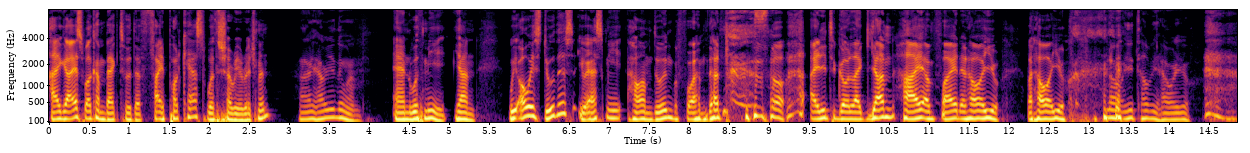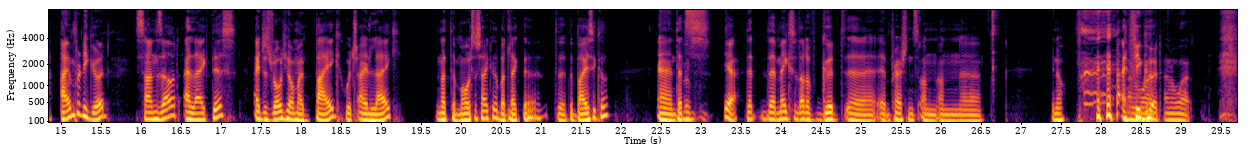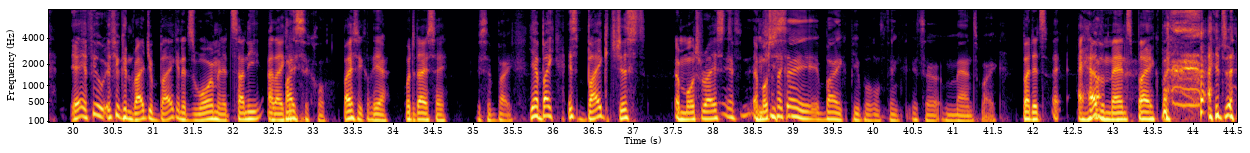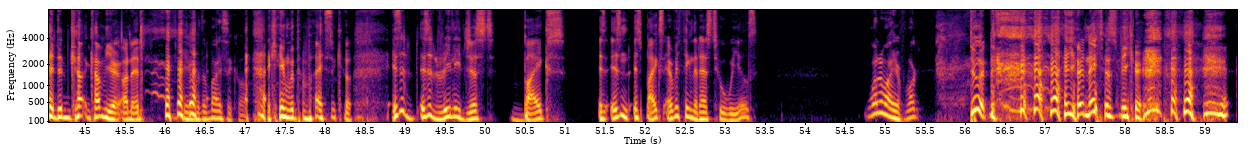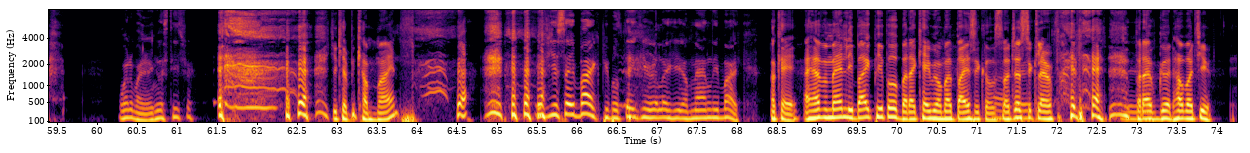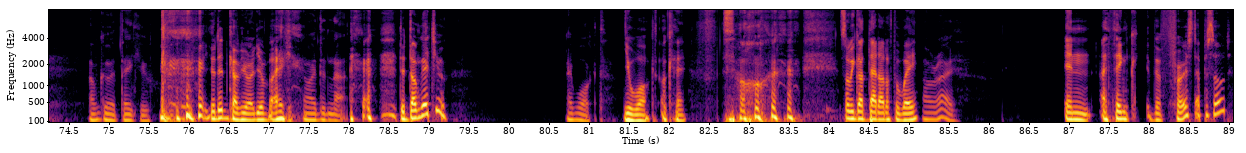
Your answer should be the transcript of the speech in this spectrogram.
Hi, guys. Welcome back to the Fight Podcast with Sharir Richman Hi, how are you doing? and with me, Jan. We always do this. You ask me how I'm doing before I'm done. so I need to go like, Jan, hi, I'm fine. And how are you? But how are you? No, you tell me, how are you? I'm pretty good. Sun's out. I like this. I just rode here on my bike, which I like. Not the motorcycle, but like the, the, the bicycle. And that's, yeah, that, that makes a lot of good uh, impressions on, on uh, you know, I feel what? good. On what? Yeah, if you if you can ride your bike and it's warm and it's sunny, I like it. Bicycle. Bicycle, yeah. What did I say? You said bike. Yeah, bike. Is bike just a motorized? If, a if you say bike, people think it's a man's bike. but it's. I- I have a man's bike, but I, d- I didn't come here on it. You came with a bicycle. I came with the bicycle. Is it is it really just bikes? Is isn't is bikes everything that has two wheels? What am I, fuck? Dude, you're a native speaker. What am I, your English teacher? you can become mine. if you say bike, people think you're like a manly bike. Okay, I have a manly bike, people, but I came here on my bicycle. So just to clarify that, but I'm good. How about you? I'm good, thank you. you did come here on your bike. No, I did not. Did Dom get you? I walked. You walked. Okay. So so we got that out of the way. All right. In I think the first episode?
